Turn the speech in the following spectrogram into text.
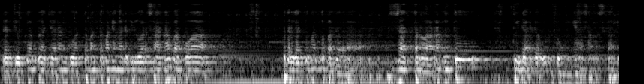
dan juga pelajaran buat teman-teman yang ada di luar sana bahwa ketergantungan kepada zat terlarang itu tidak ada untungnya sama sekali.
